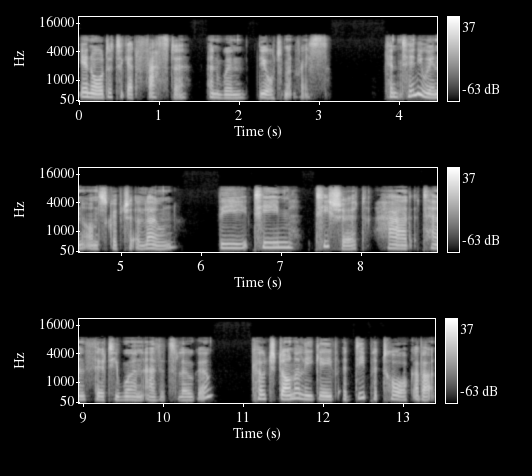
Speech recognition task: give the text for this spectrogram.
in order to get faster and win the ultimate race. Continuing on scripture alone, the team t shirt had 1031 as its logo. Coach Donnelly gave a deeper talk about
